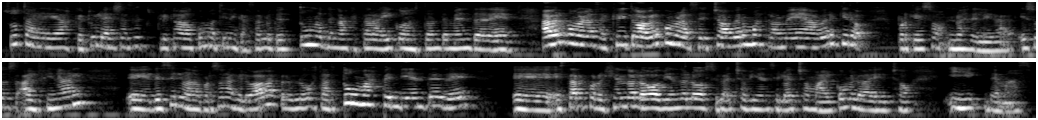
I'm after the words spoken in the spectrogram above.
sus tareas, que tú le hayas explicado cómo tiene que hacerlo, que tú no tengas que estar ahí constantemente de a ver cómo lo has escrito, a ver cómo lo has hecho, a ver muéstrame, a ver quiero, porque eso no es delegar, eso es al final eh, decirle a una persona que lo haga, pero luego estar tú más pendiente de eh, estar corrigiéndolo, viéndolo si lo ha hecho bien, si lo ha hecho mal, cómo lo ha hecho y demás.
